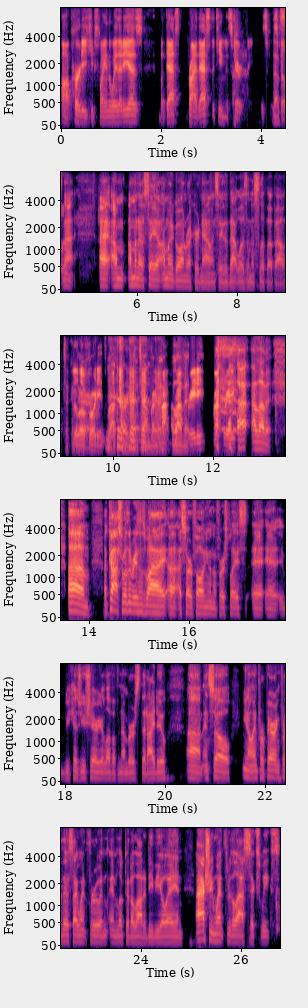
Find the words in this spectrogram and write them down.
uh, Purdy keeps playing the way that he is. But that's Brian, that's the team that scares me. It's, it's That's Philly. not. I, I'm I'm gonna say I'm gonna go on record now and say that that wasn't a slip up out to the little compare Freudian Brock Purdy and Tom Brady. I love it. Brady. Brock Brady. I love it. Um, Akash, one of the reasons why uh, I started following you in the first place, uh, uh, because you share your love of numbers that I do. Um, and so, you know, in preparing for this, I went through and, and looked at a lot of DVOA, and I actually went through the last six weeks,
